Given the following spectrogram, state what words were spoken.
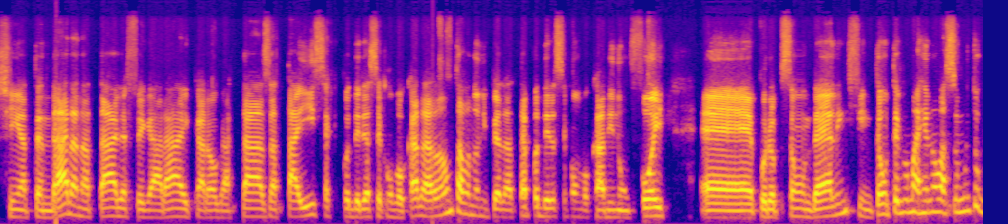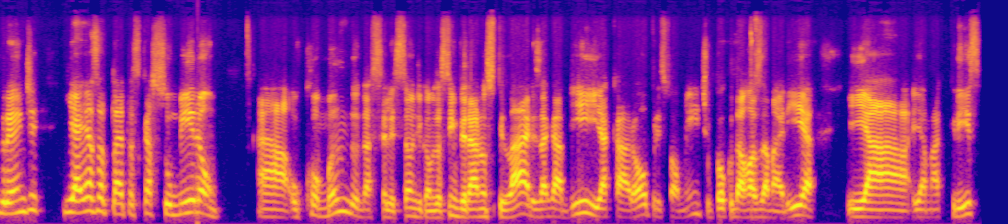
tinha Tandara, Natália, Fegaray, Carol Gataz, a Thaísa, que poderia ser convocada, ela não estava na Olimpíada, até poderia ser convocada e não foi, é, por opção dela, enfim. Então, teve uma renovação muito grande, e aí as atletas que assumiram a, o comando da seleção, digamos assim, viraram os pilares, a Gabi e a Carol, principalmente, um pouco da Rosa Maria e a, e a Macris,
